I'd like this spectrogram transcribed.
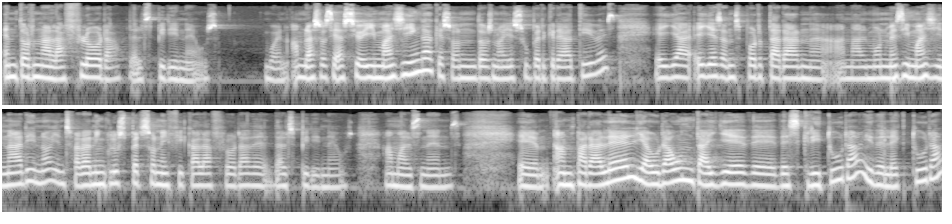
entorn a la flora dels Pirineus bueno, amb l'associació Imaginga, que són dos noies supercreatives, ella, elles ens portaran en el món més imaginari no? i ens faran inclús personificar la flora de, dels Pirineus amb els nens. Eh, en paral·lel hi haurà un taller d'escriptura de, i de lectura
